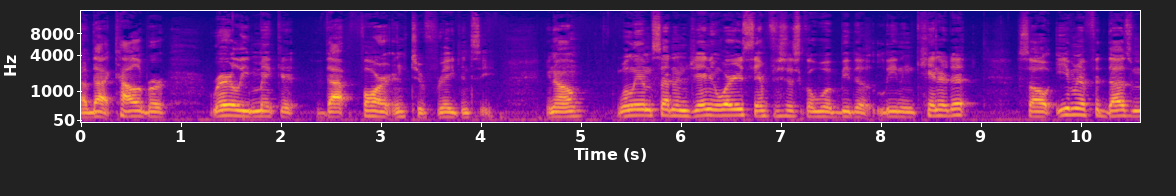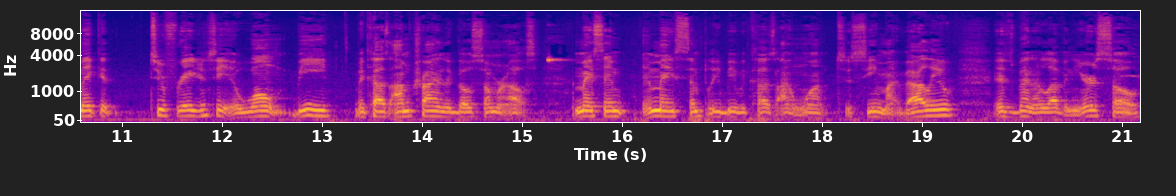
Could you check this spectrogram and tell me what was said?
of that caliber rarely make it that far into free agency. You know, Williams said in January San Francisco would be the leading candidate. So even if it does make it to free agency, it won't be because I'm trying to go somewhere else. It may seem it may simply be because I want to see my value. It's been 11 years, so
